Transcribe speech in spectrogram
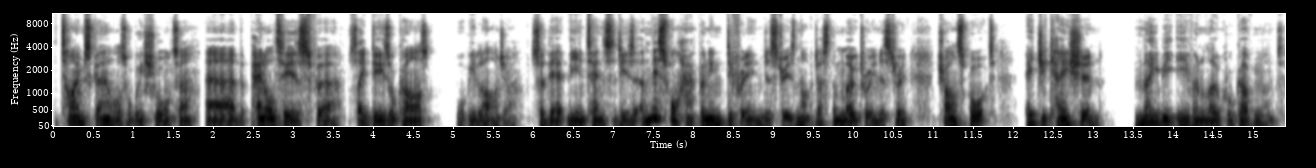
The timescales will be shorter. Uh, the penalties for, say, diesel cars will be larger. So the, the intensity is, and this will happen in different industries, not just the motor industry, transport, education, maybe even local government.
